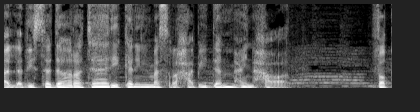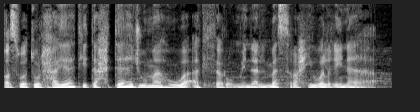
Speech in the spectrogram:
الذي استدار تاركا المسرح بدمع حار. فقسوة الحياة تحتاج ما هو أكثر من المسرح والغناء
